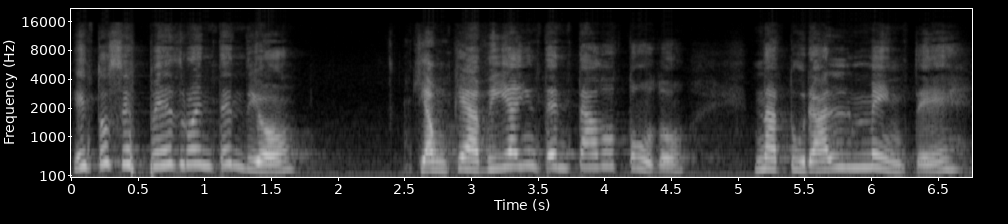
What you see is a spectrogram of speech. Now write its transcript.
Entonces Pedro entendió que aunque había intentado todo, naturalmente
